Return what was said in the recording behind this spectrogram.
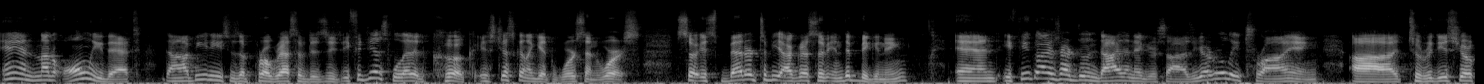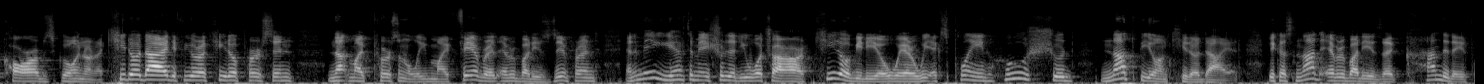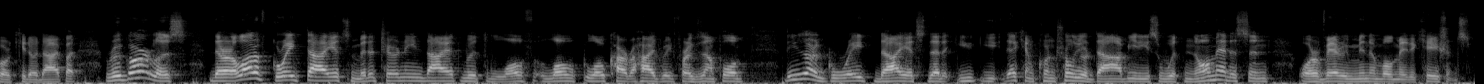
and not only that diabetes is a progressive disease if you just let it cook it's just going to get worse and worse so it's better to be aggressive in the beginning and if you guys are doing diet and exercise, you're really trying uh, to reduce your carbs, going on a keto diet. If you're a keto person, not my personally my favorite everybody's different. And maybe you have to make sure that you watch our keto video where we explain who should not be on keto diet. Because not everybody is a candidate for keto diet but regardless there are a lot of great diets mediterranean diet with low low low carbohydrate for example these are great diets that you, you that can control your diabetes with no medicine or very minimal medications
